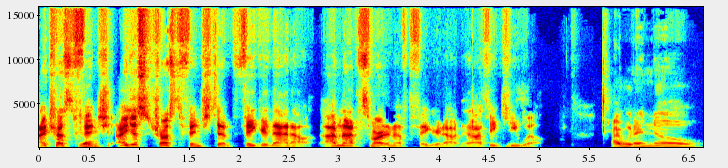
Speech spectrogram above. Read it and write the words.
I trust Finch. Yeah. I just trust Finch to figure that out. I'm not smart enough to figure it out. I think he mm-hmm. will. I wouldn't know.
